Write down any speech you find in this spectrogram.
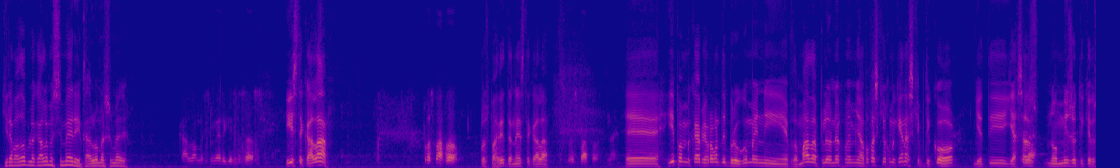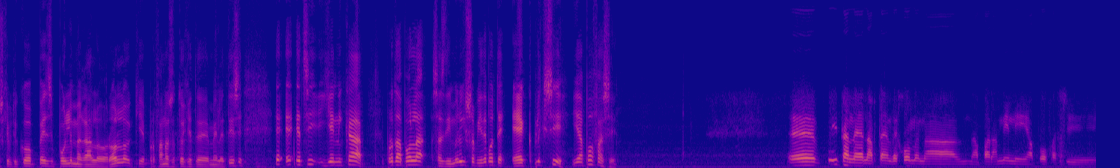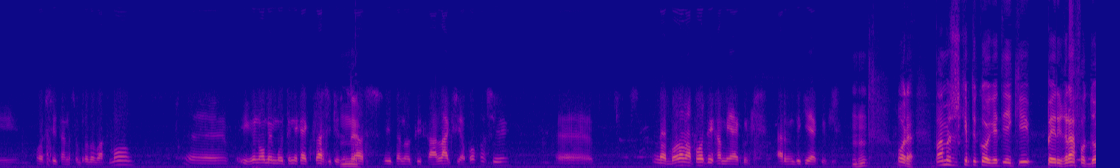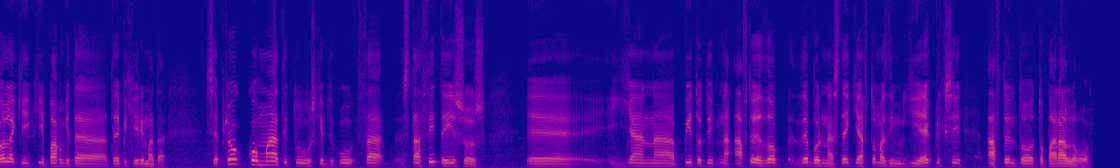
Κύριε Παπαδόπουλε, καλό μεσημέρι. Καλό μεσημέρι. Καλό μεσημέρι και σε εσάς. Είστε καλά; Προσπαθώ. Προσπαθείτε να είστε καλά. Προσπαθώ. Ναι. Ε, είπαμε κάποια πράγματα την προηγούμενη εβδομάδα. Πλέον έχουμε μια απόφαση και έχουμε και ένα σκεπτικό. Γιατί για εσά Ναι. νομίζω ότι και το σκεπτικό παίζει πολύ μεγάλο ρόλο και προφανώς θα το έχετε μελετήσει. Ε, ε, έτσι, γενικά, πρώτα απ' όλα, σας δημιούργησε οποιαδήποτε έκπληξη η απόφαση; Ε, ήταν ένα από τα ενδεχόμενα να παραμείνει η απόφαση όσοι ήταν στον πρώτο βαθμό. Ε, η γνώμη μου την είχα εκφράσει και σε Ναι. εσάς ήταν ότι θα αλλάξει η απόφαση. Ε, ναι, μπορώ να πω ότι είχα μια έκπληξη, αρνητική έκπληξη. Μμμ. Ωραία. Πάμε στο σκεπτικό, γιατί εκεί περιγράφονται όλα και εκεί υπάρχουν και τα, τα επιχειρήματα. Σε ποιο κομμάτι του σκεπτικού θα σταθείτε ίσως ε, για να πείτε ότι να, αυτό εδώ δεν μπορεί να στέκει, αυτό μας δημιουργεί έκπληξη, αυτό είναι το, το παράλογο,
